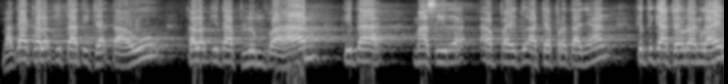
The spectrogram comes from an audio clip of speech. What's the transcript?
Maka kalau kita tidak tahu, kalau kita belum paham, kita masih apa itu ada pertanyaan, ketika ada orang lain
